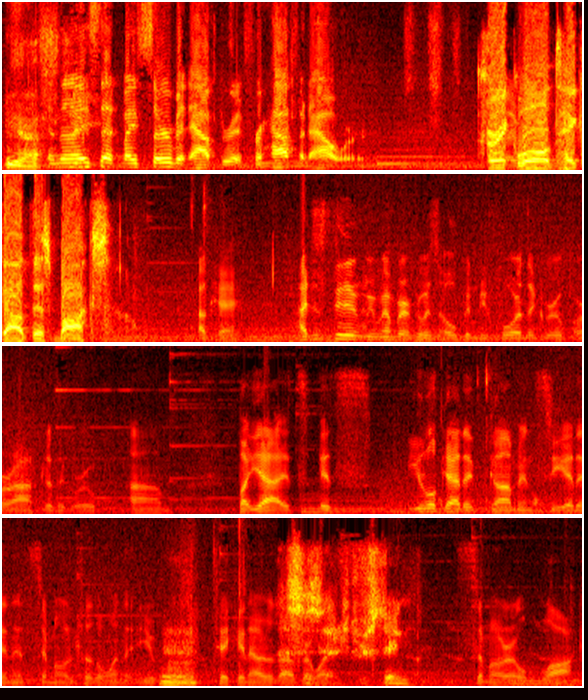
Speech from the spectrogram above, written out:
Yes. And then I sent my servant after it for half an hour. Greg will take out this box. Okay. I just didn't remember if it was open before the group or after the group. Um, but yeah, it's it's you look at it, Gum, and see it, and it's similar to the one that you've Hmm. taken out of the This other is one. interesting. Similar lock.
